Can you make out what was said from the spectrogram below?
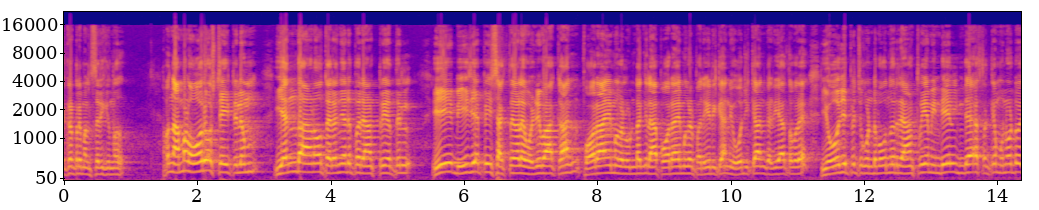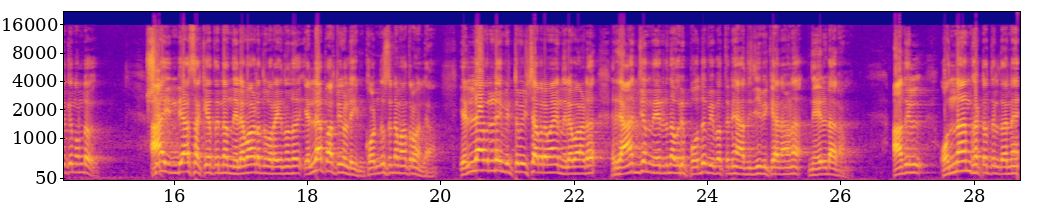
സെക്രട്ടറി മത്സരിക്കുന്നത്. അപ്പം നമ്മൾ ഓരോ സ്റ്റേറ്റിലും എന്താണോ തെരഞ്ഞെടുപ്പ് രാഷ്ട്രീയത്തിൽ ഈ ബി ജെ പി ശക്തികളെ ഒഴിവാക്കാൻ പോരായ്മകൾ ഉണ്ടെങ്കിൽ ആ പോരായ്മകൾ പരിഹരിക്കാൻ യോജിക്കാൻ കഴിയാത്തവരെ യോജിപ്പിച്ച് കൊണ്ടുപോകുന്ന ഒരു രാഷ്ട്രീയം ഇന്ത്യയിൽ ഇന്ത്യ സഖ്യം മുന്നോട്ട് വയ്ക്കുന്നുണ്ട് ആ ഇന്ത്യ സഖ്യത്തിന്റെ നിലപാടെന്ന് പറയുന്നത് എല്ലാ പാർട്ടികളുടെയും കോൺഗ്രസിന്റെ മാത്രമല്ല എല്ലാവരുടെയും വിട്ടുവീഴ്ചാപരമായ നിലപാട് രാജ്യം നേരിടുന്ന ഒരു പൊതുവിപത്തിനെ അതിജീവിക്കാനാണ് നേരിടാനാണ്. അതിൽ ഒന്നാം ഘട്ടത്തിൽ തന്നെ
